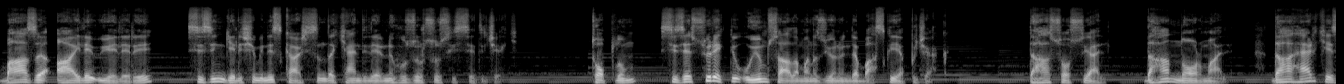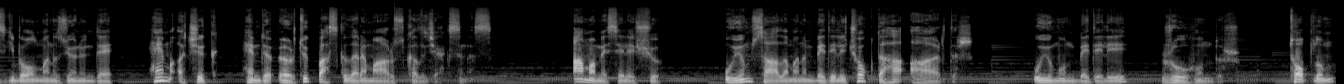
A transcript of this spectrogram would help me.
Bazı aile üyeleri sizin gelişiminiz karşısında kendilerini huzursuz hissedecek. Toplum size sürekli uyum sağlamanız yönünde baskı yapacak. Daha sosyal, daha normal, daha herkes gibi olmanız yönünde hem açık hem de örtük baskılara maruz kalacaksınız. Ama mesele şu, uyum sağlamanın bedeli çok daha ağırdır. Uyumun bedeli ruhundur. Toplum,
